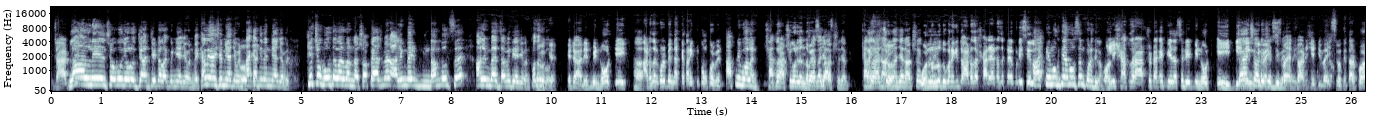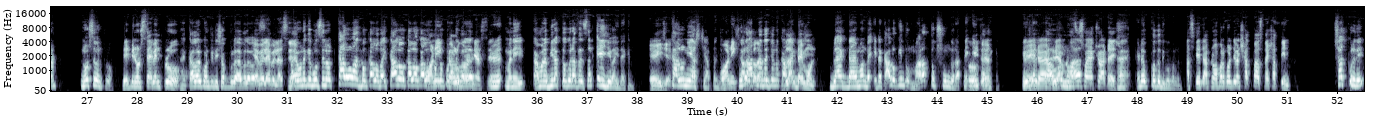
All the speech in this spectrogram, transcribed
লাল নীল সবুজ হলো যার যেটা লাগবে নিয়ে যাবেন ভাই। খালি এসে নিয়ে যাবেন টাকা দিবেন নিয়ে যাবেন। কিছু বলতে পারবেন না। শপে আসবেন আলিম ভাই দাম বলছে আলিম ভাইয়ের দামে দিয়ে যাবেন। কত ওকে এটা রেডমি নোট এইট। আট হাজার করবেন নাকি তার একটু কম করবেন? আপনি বলেন। সাত হাজার আটশো করে দেন না ভাই সাত হাজার আটশো যান। অন্যান্য দোকানে কিন্তু আট হাজার সাড়ে আট হাজার টাকা করে সেল আপনি মুখ দিয়ে বলছেন করে দিলাম। অনলি সাত হাজার আটশো টাকায় পেয়ে যাচ্ছে Redmi Note eight gaming device একশো আঠাশের ডিভাইস ওকে তারপর? Note seven pro Redmi Note seven pro হ্যাঁ কালার কোয়ান্টিটি সবগুলো অ্যাভেলেবল আছে। ভাই অনেকে বলছিল কালো লাগবে কালো ভাই কালো কালো কালো মানে আমরা বিরক্ত করে ফেলছেন। এই যে ভাই দেখেন। এই যে। কালো নিয়ে আসছি আপনার জন্য। অনেক কালো আপনাদের জন্য ব্ল্যাক ডায়মন্ড ব্ল্যাক ডায়মন্ড ভাই এটা কালো কিন্তু মারাত্মক সুন্দর আপনি. এইটা দেখেন। হ্যাঁ এটা কত দিব বলেন? আজকে এটা আপনি অফার করে দিবেন সাত পাঁচ নয় সাত তিন। সাত করে দিই।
